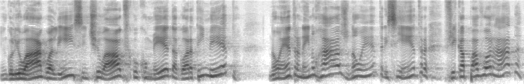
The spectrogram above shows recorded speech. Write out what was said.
engoliu água ali, sentiu algo, ficou com medo, agora tem medo. Não entra nem no raso, não entra. E se entra, fica apavorada.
